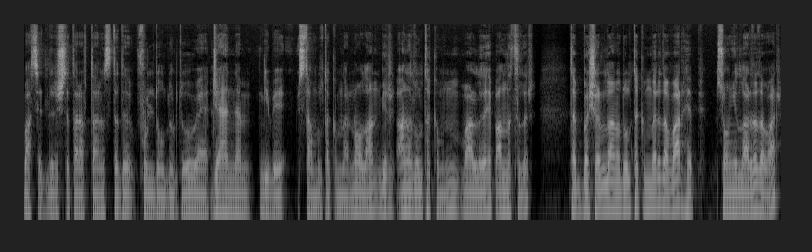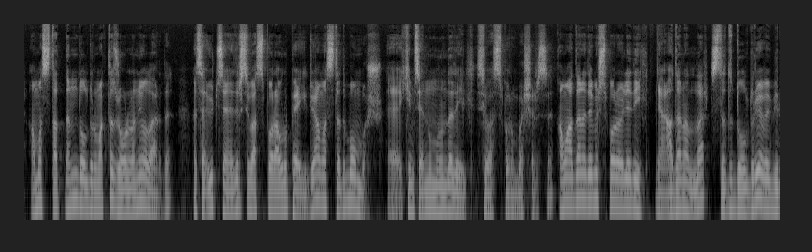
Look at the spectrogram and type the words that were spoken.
bahsedilir. İşte taraftarın stadı full doldurduğu ve cehennem gibi İstanbul takımlarına olan bir Anadolu takımının varlığı hep anlatılır. Tabi başarılı Anadolu takımları da var hep. Son yıllarda da var. Ama statlarını doldurmakta zorlanıyorlardı. Mesela 3 senedir Sivas Spor Avrupa'ya gidiyor ama stadı bomboş. E, kimsenin umurunda değil Sivas Spor'un başarısı. Ama Adana Demirspor öyle değil. Yani Adanalılar stadı dolduruyor ve bir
